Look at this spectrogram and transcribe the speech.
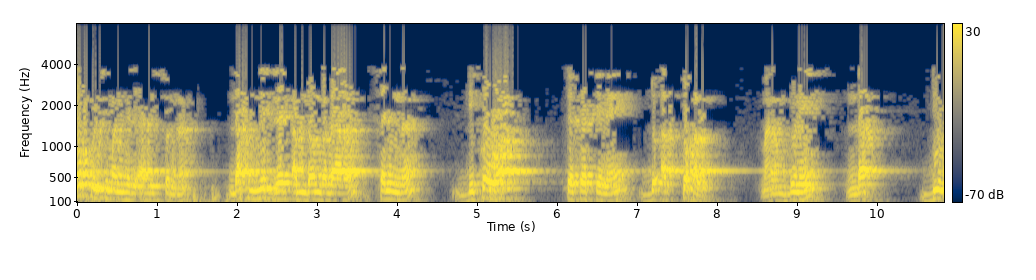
bokkul ci manhaju ahlu sunna ndax nit rek am ndongo daara sañ na di ko wax te fekk ne du ak toxal maanaam du ne ndax diw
